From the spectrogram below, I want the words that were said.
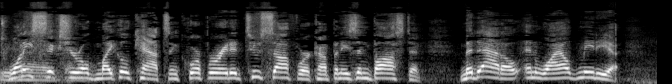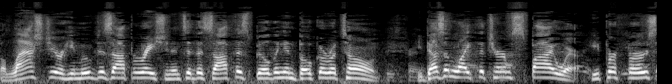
26-year-old Michael Katz incorporated two software companies in Boston, Medaddle and Wild Media. But last year he moved his operation into this office building in Boca Raton. He doesn't like the term spyware. He prefers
